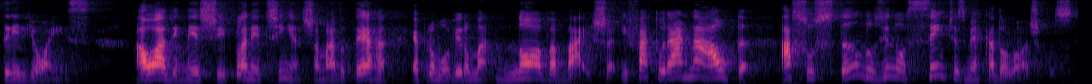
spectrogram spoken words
trilhões. A ordem neste planetinha chamado Terra é promover uma nova baixa e faturar na alta, assustando os inocentes mercadológicos.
